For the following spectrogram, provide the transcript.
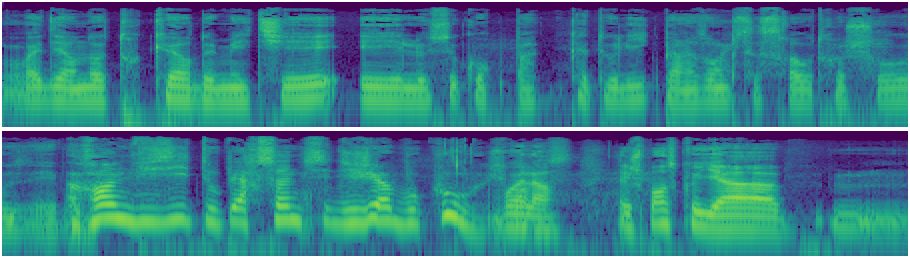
on va dire notre cœur de métier et le secours catholique par exemple ce sera autre chose et rendre visite aux personnes c'est déjà beaucoup voilà. et je pense qu'il y a hmm,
